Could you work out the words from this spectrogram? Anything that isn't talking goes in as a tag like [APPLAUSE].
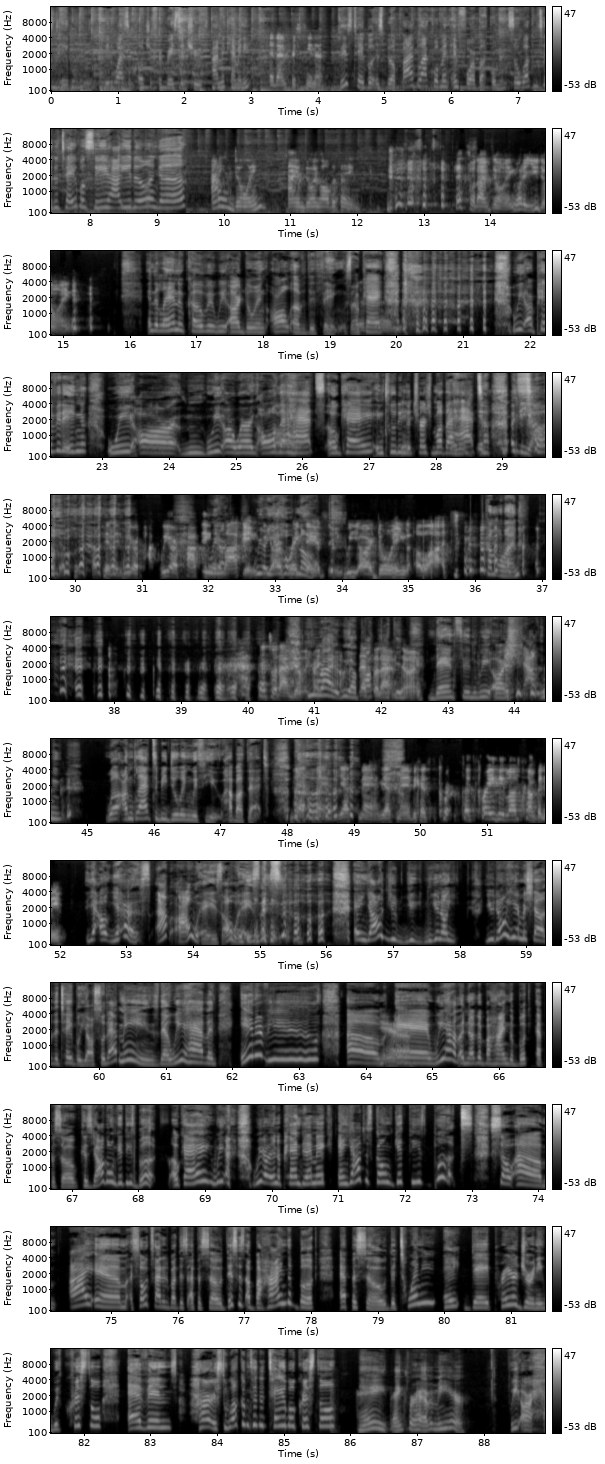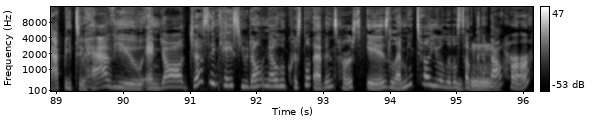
Table, midwives of culture for grace and truth. I'm Ekemini. And I'm Christina. This table is built by black women and for black women. So welcome to the table. See how you doing, girl? I am doing. I am doing all the things. [LAUGHS] That's what I'm doing. What are you doing? in the land of COVID, we are doing all of the things, okay? [LAUGHS] we are pivoting. We are mm, we are wearing all the oh. hats, okay, including it, the church mother hat. It's, [LAUGHS] beyond so, a, pivot. We are we are popping we and are, locking. We are, we are breakdancing. We are doing a lot. Come on. [LAUGHS] That's what I'm doing right, right. Now. We are That's what I'm doing. Dancing. We are shouting. [LAUGHS] Well, I'm glad to be doing with you. How about that? Yes, ma'am. [LAUGHS] Yes, ma'am. Yes, ma'am. Because because crazy loves company. Yeah. Oh, yes. I'm always, always. [LAUGHS] so, and y'all, you you you know, you don't hear Michelle at the table, y'all. So that means that we have an interview. Um, yeah. and we have another behind the book episode because y'all gonna get these books, okay? We are [LAUGHS] we are in a pandemic and y'all just gonna get these books. So um I am so excited about this episode. This is a behind the book episode, the 28 day prayer journey with Crystal Evans Hurst. Welcome to the table, Crystal. Hey, thanks for having me here. We are happy to have you. And y'all, just in case you don't know who Crystal Evans Hurst is, let me tell you a little something mm-hmm. about her.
